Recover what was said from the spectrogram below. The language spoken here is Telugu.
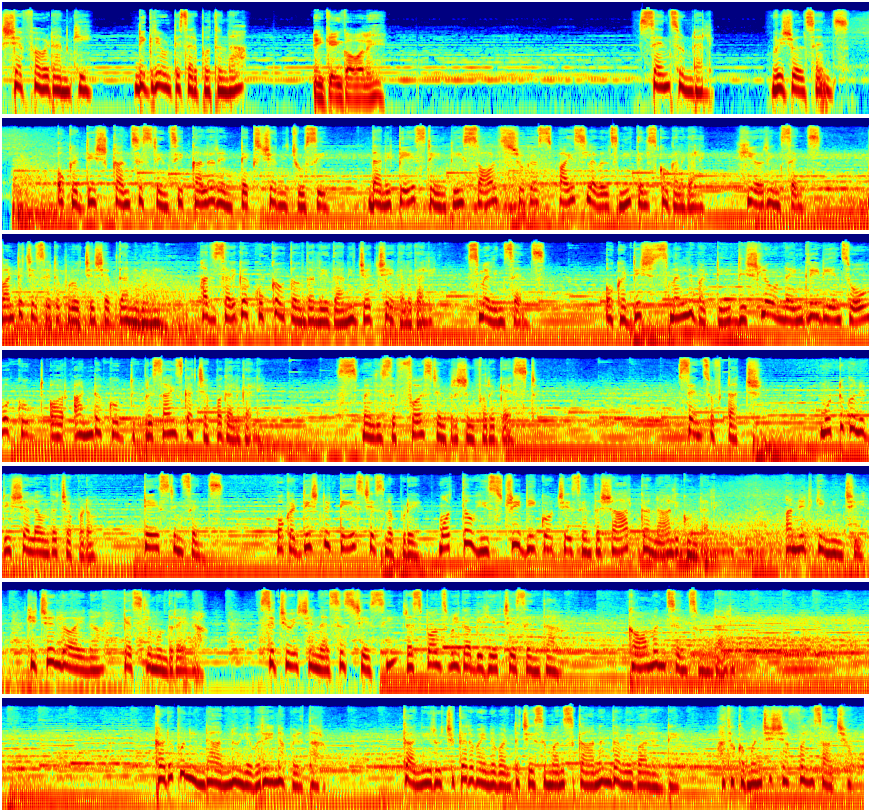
షెఫ్ అవ్వడానికి డిగ్రీ ఉంటే సరిపోతుందా? ఇంకేం కావాలి? సెన్స్ ఉండాలి. Visual sense. ఒక డిష్ కన్సిస్టెన్సీ కలర్ అండ్ టెక్స్చర్ని చూసి దాని టేస్ట్ ఏంటి సాల్ట్స్ షుగర్ స్పైస్ లెవెల్స్ని తెలుసుకోగలగాలి. Hearing sense. వంట చేసేటప్పుడు వచ్చే శబ్దాన్ని విని అది సరిగా కుక్ అవుతోందా లేదా అని జడ్జ్ చేయగలగాలి. Smelling sense. ఒక డిష్ స్మెల్ని బట్టి డిష్లో ఉన్న ingredients over cooked or under cooked ప్రిసైజ్గా చెప్పగలగాలి. Smell is the first impression for a guest sense of touch ముట్టుకుని dish ఎలా ఉందో చెప్పడం. టేస్టింగ్ సెన్స్ ఒక డిష్ని టేస్ట్ చేసినప్పుడే మొత్తం హిస్టరీ డీకోడ్ చేసేంత షార్ప్గా నాలిక ఉండాలి. అన్నిటికీ మించి కిచెన్లో అయినా గెస్ట్ల ముందరైనా సిచ్యువేషన్ అసెస్ చేసి రెస్పాన్సిబుల్గా బిహేవ్ చేసేంత కామన్ సెన్స్ ఉండాలి. కడుపు నిండా అన్నం ఎవరైనా పెడతారు. కానీ రుచికరమైన వంట చేసి మనసుకు ఆనందం ఇవ్వాలంటే అదొక మంచి షెఫ్ వల్ల సాధ్యం.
